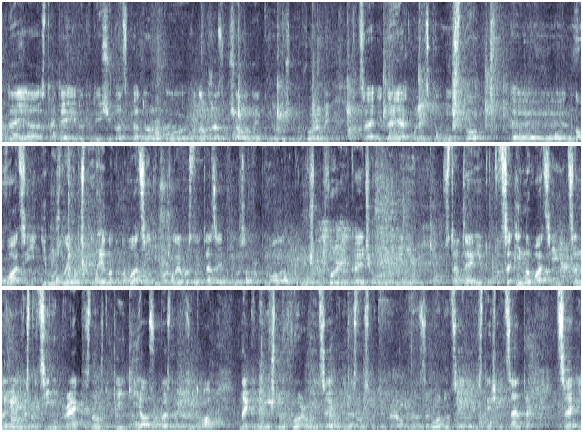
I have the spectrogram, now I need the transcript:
ідея стратегії до 2025 року, вона вже звучала на економічному форумі. Це ідея Хмельницьке місто новацій і можливостей. Ринок новацій і можливостей, теза, яку ми запропонували на економічному форумі, яка є червоною лінією в стратегії. Тобто це інновації, це нові інвестиційні проекти, знову ж таки, які я особисто презентував на економічному форумі. Це і будівництво сміттєпереробного заводу, це і логістичний центр, це і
